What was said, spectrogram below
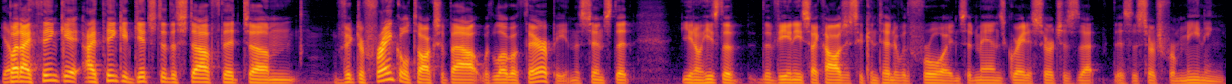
Yep. But I think it I think it gets to the stuff that um, Viktor Frankl talks about with logotherapy in the sense that you know he's the the Viennese psychologist who contended with Freud and said man's greatest search is that is the search for meaning,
